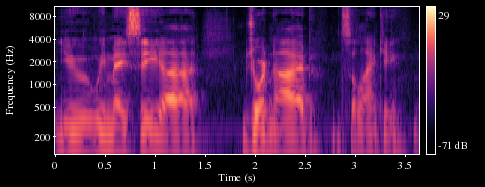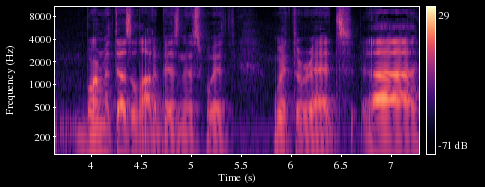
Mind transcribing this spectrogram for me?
you we may see uh, Jordan Ibe and Solanke. Bournemouth does a lot of business with with the Reds. Uh,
